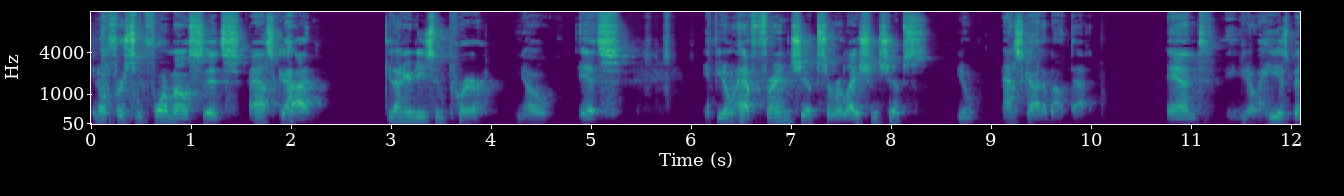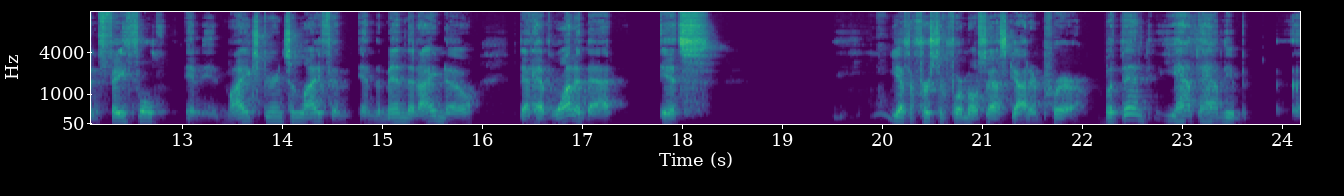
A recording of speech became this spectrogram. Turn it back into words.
You know, first and foremost, it's ask God. Get on your knees in prayer. You know, it's if you don't have friendships or relationships, you know, ask God about that. And, you know, He has been faithful in, in my experience in life and, and the men that I know that have wanted that. It's, you have to first and foremost ask God in prayer. But then you have to have the, uh,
